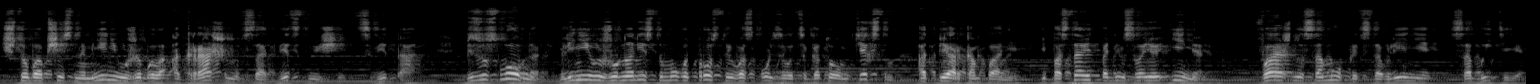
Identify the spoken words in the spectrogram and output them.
чтобы общественное мнение уже было окрашено в соответствующие цвета. Безусловно, ленивые журналисты могут просто и воспользоваться готовым текстом от пиар-компании и поставить под ним свое имя – важно само представление события.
